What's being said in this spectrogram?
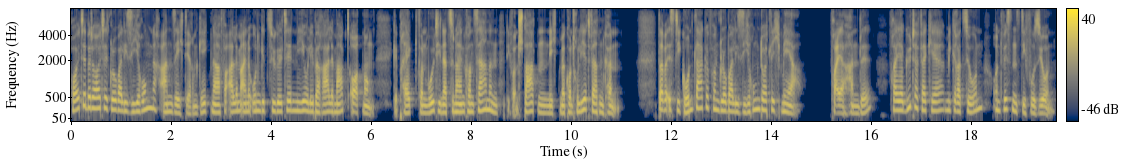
Heute bedeutet Globalisierung nach Ansicht deren Gegner vor allem eine ungezügelte neoliberale Marktordnung, geprägt von multinationalen Konzernen, die von Staaten nicht mehr kontrolliert werden können. Dabei ist die Grundlage von Globalisierung deutlich mehr. Freier Handel, freier Güterverkehr, Migration und Wissensdiffusion.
